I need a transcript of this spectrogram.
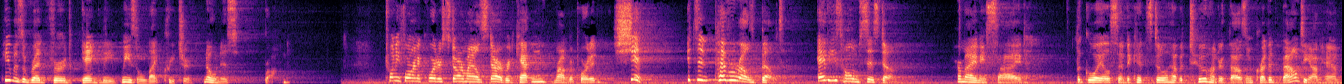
He was a red furred, gangly, weasel like creature known as Ron. Twenty-four and a quarter star miles starboard, Captain, Ron reported. Shit! It's in Peverell's belt! Eddie's home system! Hermione sighed. The Goyle Syndicate still have a 200,000 credit bounty on him.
